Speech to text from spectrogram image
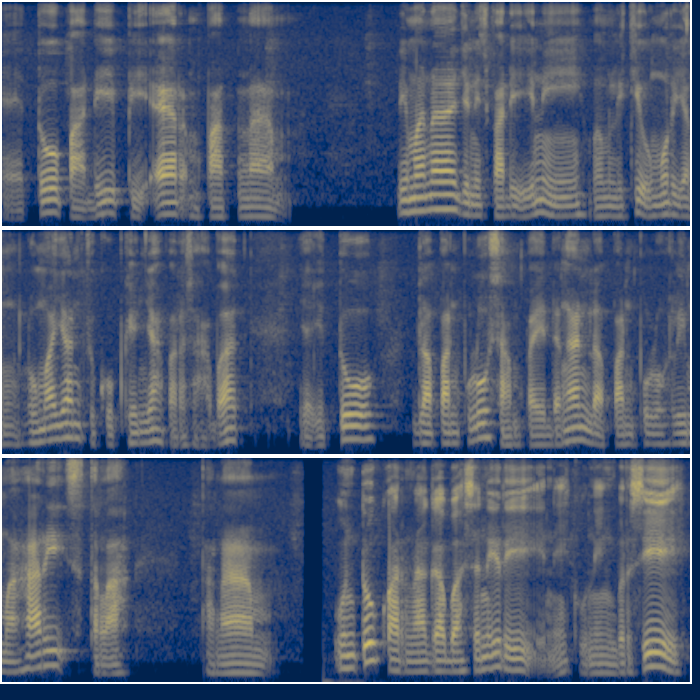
yaitu padi PR46 di mana jenis padi ini memiliki umur yang lumayan cukup kenyah para sahabat yaitu 80 sampai dengan 85 hari setelah tanam. Untuk warna gabah sendiri ini kuning bersih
